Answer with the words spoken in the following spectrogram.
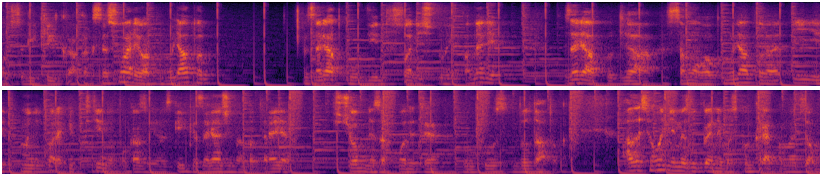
от собі кілька аксесуарів, акумулятор, зарядку від сонячної панелі, зарядку для самого акумулятора і монітор, який постійно показує, наскільки заряджена батарея, щоб не заходити в Bluetooth додаток. Але сьогодні ми зупинимось конкретно на цьому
